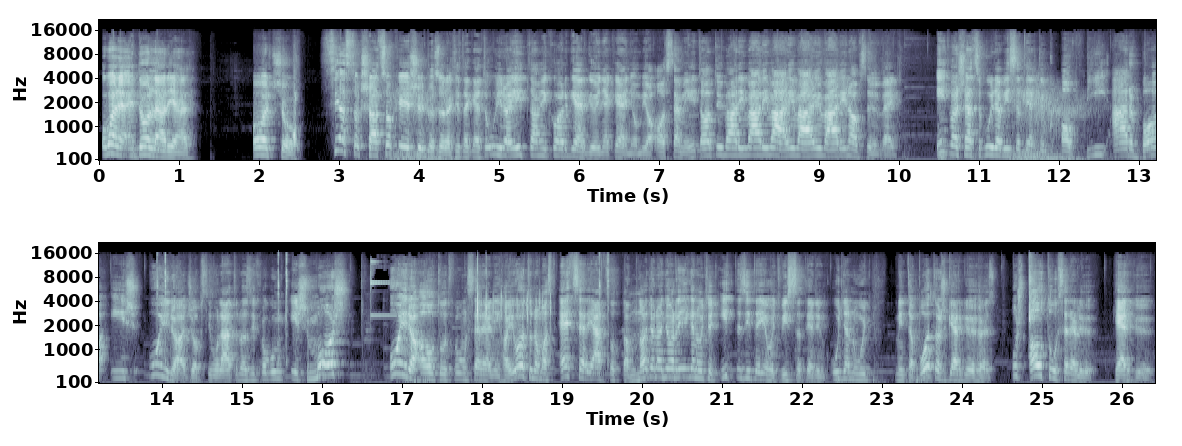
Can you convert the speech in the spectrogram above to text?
van egy dollárjel. Olcsó. Sziasztok srácok, és üdvözöllek titeket újra itt, amikor Gergőnyek elnyomja a szemét a tüvári vári vári vári vári napszöveg. Itt van srácok, újra visszatértünk a VR-ba, és újra job szimulátorozni fogunk, és most újra autót fogunk szerelni. Ha jól tudom, azt egyszer játszottam nagyon-nagyon régen, úgyhogy itt az ideje, hogy visszatérjünk ugyanúgy, mint a Boltos Gergőhöz. Most autószerelő Gergő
